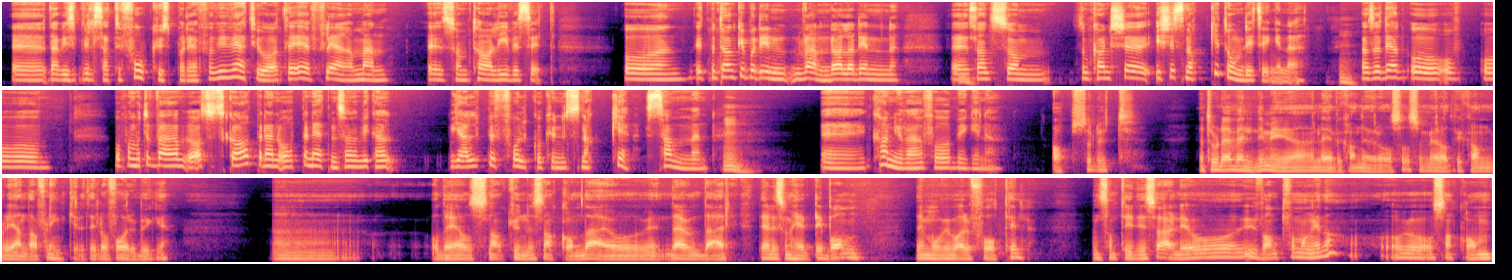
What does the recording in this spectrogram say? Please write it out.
eh, der vi vil sette fokus på det, for vi vet jo at det er flere menn eh, som tar livet sitt. Og med tanke på din venn, da, eller din eh, sant, som, som kanskje ikke snakket om de tingene. Altså det å, å, å, å på en måte være, altså skape den åpenheten, sånn at vi kan hjelpe folk å kunne snakke sammen, eh, kan jo være forebyggende. Absolutt. Jeg tror det er veldig mye Leve kan gjøre også, som gjør at vi kan bli enda flinkere til å forebygge. Eh, og det å snak, kunne snakke om det er jo, det er jo der Det er liksom helt i bånn. Det må vi bare få til. Men samtidig så er det jo uvant for mange, da, å, å snakke om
